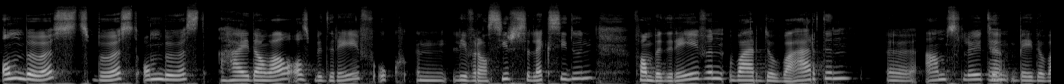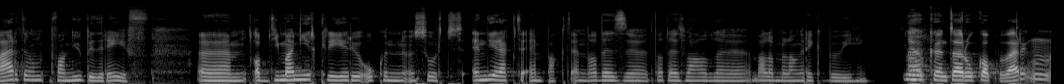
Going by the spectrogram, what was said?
onbewust, bewust, onbewust ga je dan wel als bedrijf ook een leveranciersselectie doen van bedrijven waar de waarden uh, aansluiten bij de waarden van uw bedrijf. Um, op die manier creëer je ook een, een soort indirecte impact. En dat is, uh, dat is wel, uh, wel een belangrijke beweging. Ja. Je kunt daar ook op werken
